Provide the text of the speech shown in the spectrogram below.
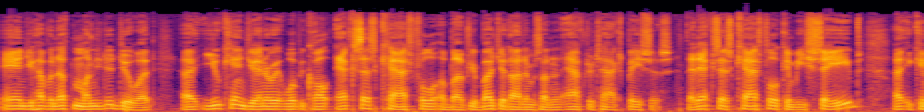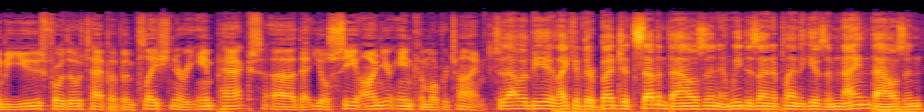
and you have enough money to do it, uh, you can generate what we call excess cash flow above your budget items on an after-tax basis. That excess cash flow can be saved. Uh, it can be used for those type of inflationary impacts uh, that you'll see on your income over time. So that would be like if their budget's seven thousand and we design a plan that gives them nine thousand,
